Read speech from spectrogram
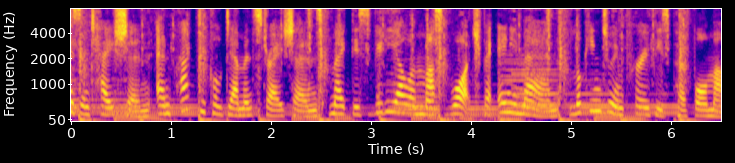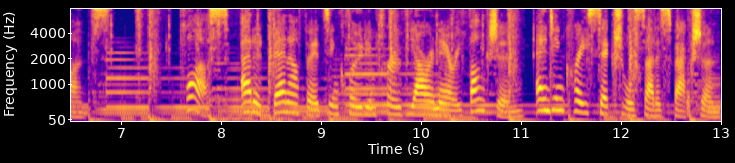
Presentation and practical demonstrations make this video a must-watch for any man looking to improve his performance. Plus, added benefits include improved urinary function and increased sexual satisfaction.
